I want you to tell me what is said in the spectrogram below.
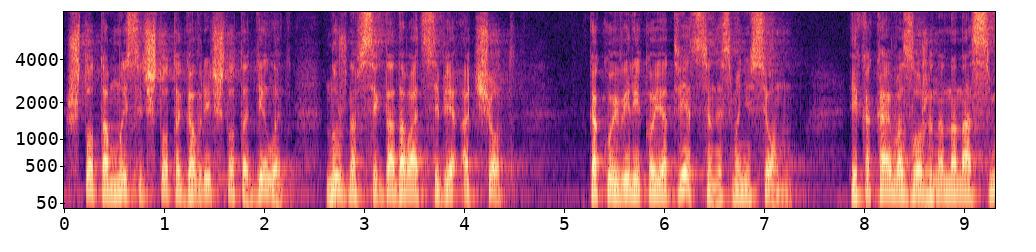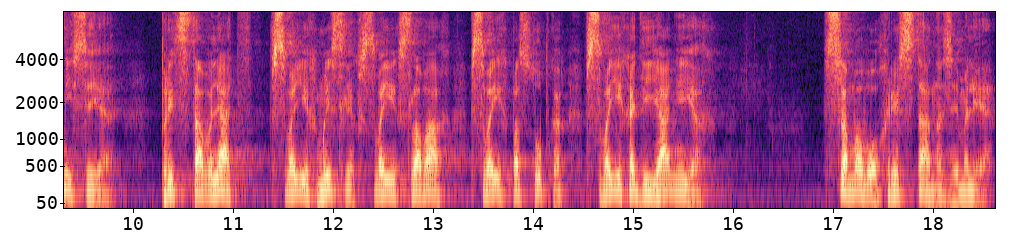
что-то мыслить, что-то говорить, что-то делать, нужно всегда давать себе отчет, какую великую ответственность мы несем и какая возложена на нас миссия – представлять в своих мыслях, в своих словах, в своих поступках, в своих одеяниях самого Христа на земле.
